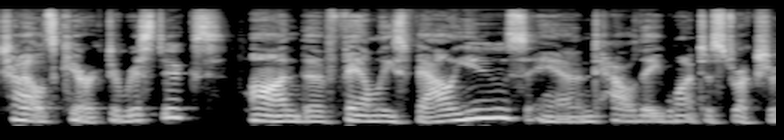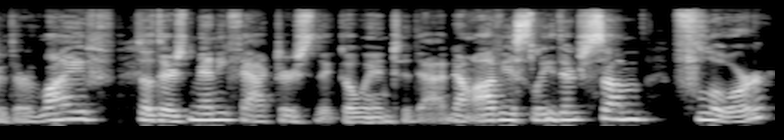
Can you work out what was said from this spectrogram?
child's characteristics, on the family's values and how they want to structure their life. So there's many factors that go into that. Now obviously there's some floor.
